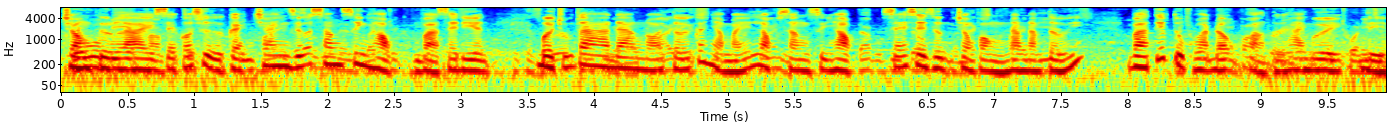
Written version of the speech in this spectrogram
Trong tương lai sẽ có sự cạnh tranh giữa xăng sinh học và xe điện, bởi chúng ta đang nói tới các nhà máy lọc xăng sinh học sẽ xây dựng trong vòng 5 năm tới và tiếp tục hoạt động khoảng từ 20 đến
